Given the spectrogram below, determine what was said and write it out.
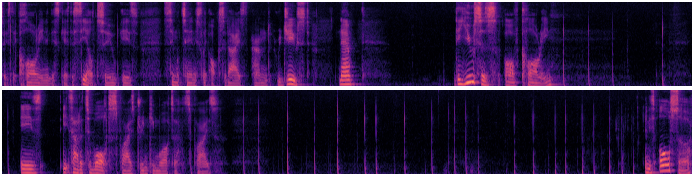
So it's the chlorine in this case. The Cl2 is simultaneously oxidized and reduced. Now, the uses of chlorine is it's added to water supplies, drinking water supplies. And it's also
